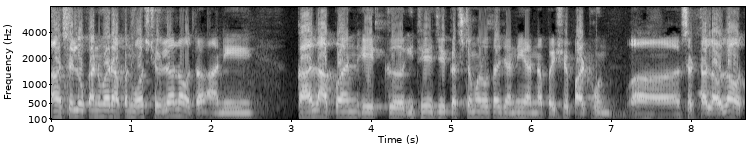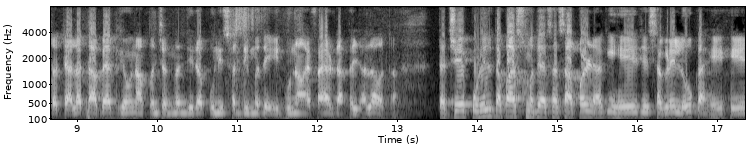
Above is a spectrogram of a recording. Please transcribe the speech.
असे लोकांवर आपण वॉच ठेवलेला होता आणि काल आपण एक इथे जे कस्टमर होता ज्यांनी यांना पैसे पाठवून सट्टा लावला होता त्याला ताब्यात घेऊन आपण चंदनजिरा पोलीस हद्दीमध्ये एक गुन्हा एफ आय आर दाखल झाला होता. त्याचे पुढील तपासमध्ये असं सापडला की हे जे सगळे लोक आहे हे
